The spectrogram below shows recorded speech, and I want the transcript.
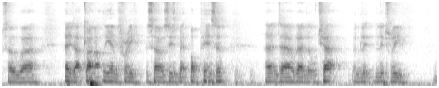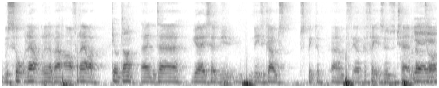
So uh, ended up going up the M3, the services, met Bob Pearson, and uh, we had a little chat, and li- literally was sorted out within about half an hour. Deal done. And uh, yeah, he said you need to go and speak to um, Theo Paphitis, who's the chairman Yeah, at the yeah.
